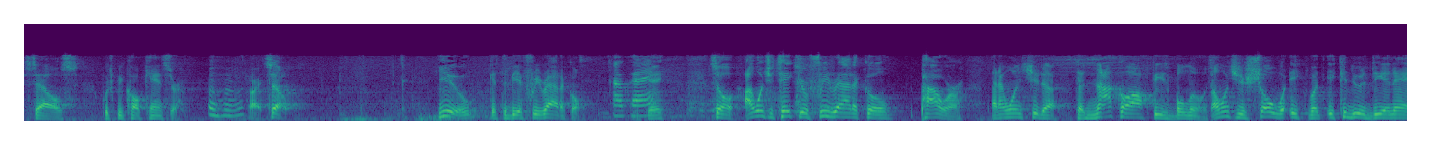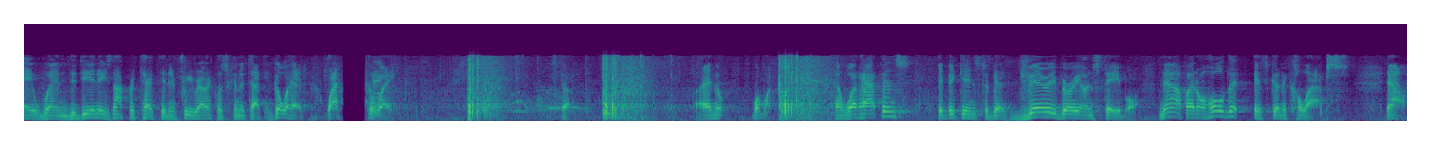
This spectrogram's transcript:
cells, which we call cancer. Mm-hmm. All right, so you get to be a free radical. Okay. Okay? So I want you to take your free radical power and I want you to, to knock off these balloons. I want you to show what it, what it can do to DNA when the DNA is not protected and free radicals can attack it. Go ahead. Whack away. And one more. And what happens? It begins to get very, very unstable. Now, if I don't hold it, it's going to collapse. Now,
